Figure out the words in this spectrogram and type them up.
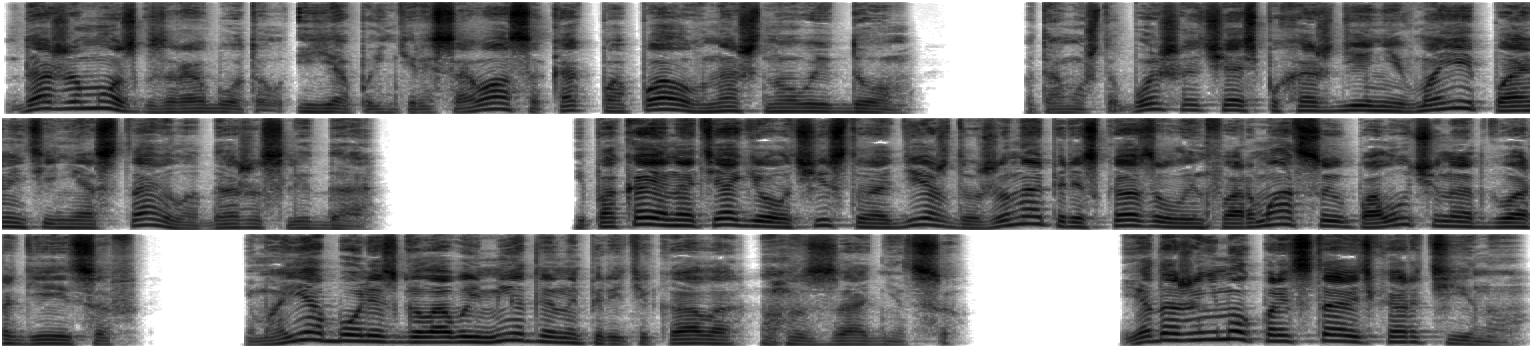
Даже мозг заработал, и я поинтересовался, как попал в наш новый дом, потому что большая часть похождений в моей памяти не оставила даже следа. И пока я натягивал чистую одежду, жена пересказывала информацию, полученную от гвардейцев, и моя боль из головы медленно перетекала в задницу. Я даже не мог представить картину.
